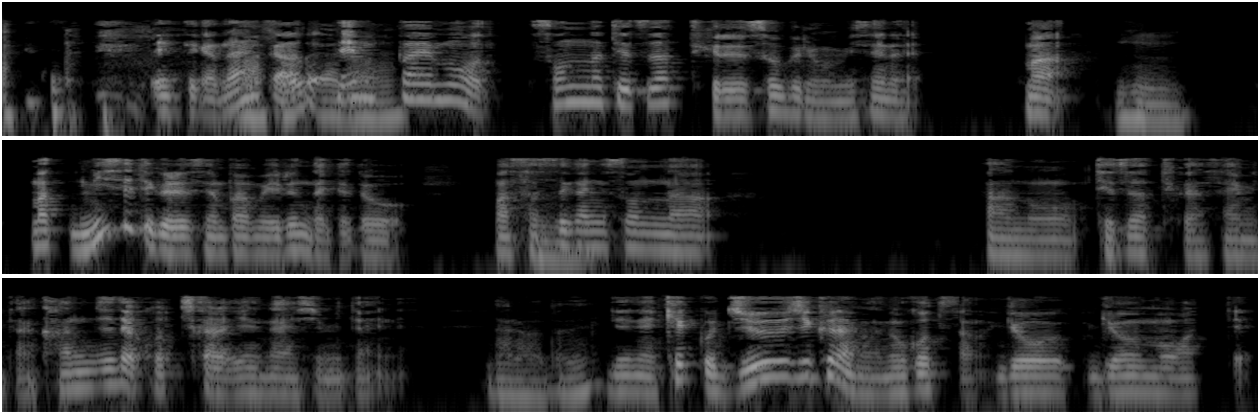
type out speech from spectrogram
え、てかなんかまあそうだよ、な先輩もそんな手伝ってくれる素振りも見せない。まあ、うん。まあ、見せてくれる先輩もいるんだけど、まあさすがにそんな、あの、手伝ってくださいみたいな感じではこっちから言えないし、みたいね。なるほどね。でね、結構10時くらいまで残ってたの、業、業務終わって。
